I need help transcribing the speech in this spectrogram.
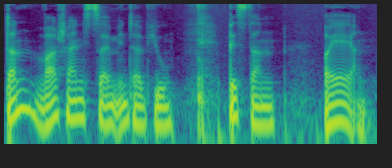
dann wahrscheinlich zu einem Interview. Bis dann, euer Jan.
